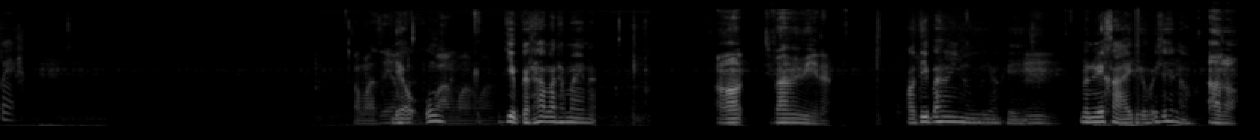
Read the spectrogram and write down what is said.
แปลกเอามาสิเดี๋ยวอุ้มวางวางวางหยิบกระทะมาทำไมน่ะ อ๋อที่บ้านไม่มีน่ะเอาที่บ้านไม่มีโอเค อืมมันมีขายอยู่ไม่ใช่เหรอ อ้าวเหรอ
